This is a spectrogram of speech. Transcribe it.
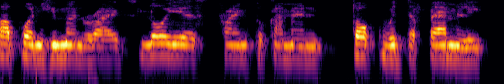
Papuan human rights, lawyers trying to come and talk with the family,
